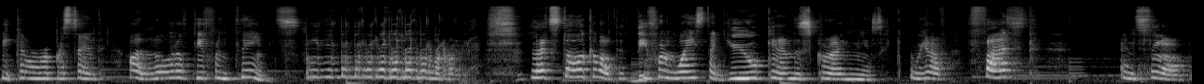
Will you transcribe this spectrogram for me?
It can represent a lot of different things. Let's talk about the different ways that you can describe music. We have fast and slow.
